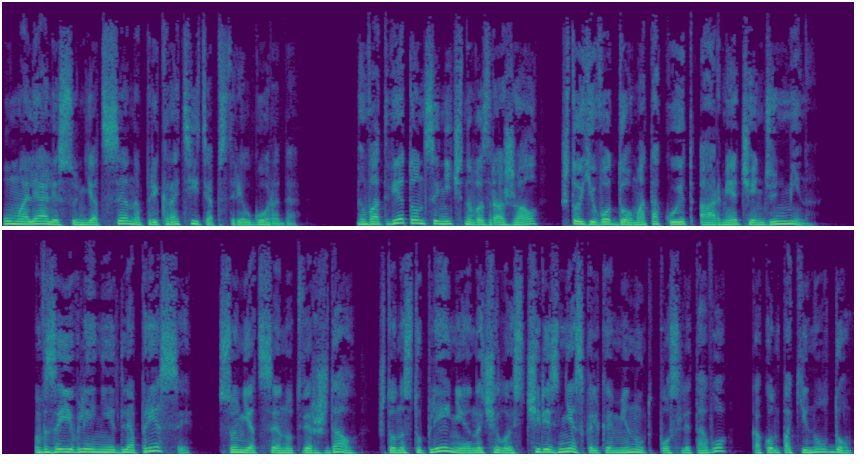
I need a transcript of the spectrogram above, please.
умоляли Сунь Яцена прекратить обстрел города. В ответ он цинично возражал, что его дом атакует армия Чэнь Цзюньмина. В заявлении для прессы Сунь Яцен утверждал, что наступление началось через несколько минут после того, как он покинул дом,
